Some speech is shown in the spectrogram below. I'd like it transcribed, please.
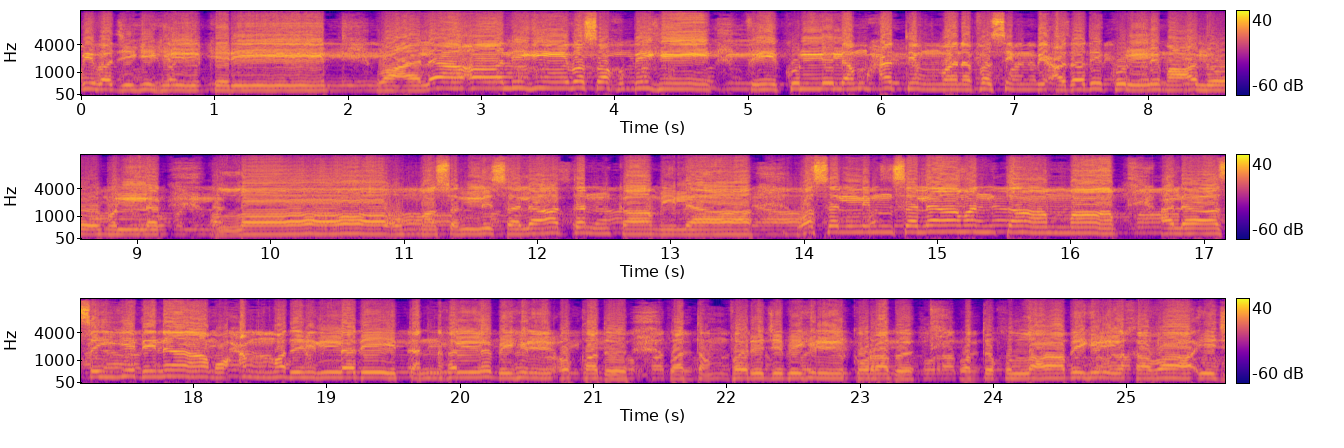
بوجهه الكريم وعلى آله وصحبه في كل لمحة ونفس بعدد كل معلوم لك اللهم صل صلاة كاملة وسلم سلاما تاما على سيدنا محمد الذي تنهل به العقد وتنفرج به الكرب وتقضى به الخوائج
